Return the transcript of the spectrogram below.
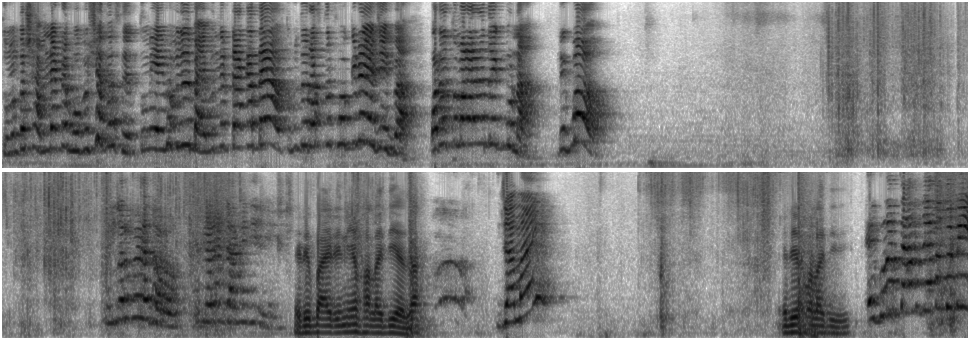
তোমার তো সামনে একটা ভবিষ্যৎ আছে। তুমি এইভাবে যদি ভাই বোনদের টাকা দাও তুমি তো রাস্তা ফকির হয়ে যাইবা। পরে তোমার আরও দেখব না। দেখব? সুন্দর করে ধরো। এটা দামি জিনিস। এটি বাইরে নিয়ে ফালাই দিয়ে যা। জামাই? এটি ফালাই দিবি। এগুলোর দাম জানো তুমি?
